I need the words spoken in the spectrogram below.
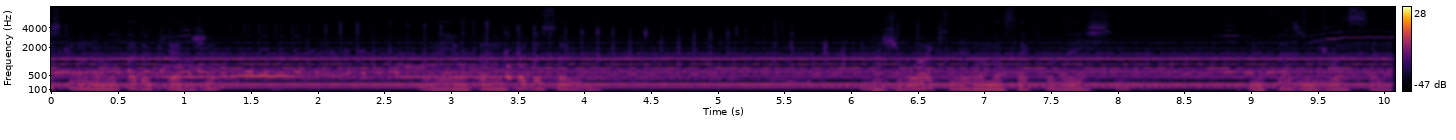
Puisque nous n'avons pas de clergé, n'ayons pas non plus de soldats. La joie qui naît d'un massacre réussi n'est pas une joie saine.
